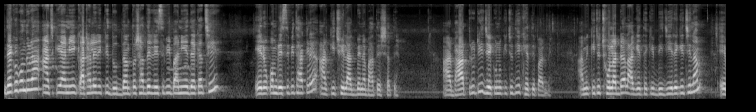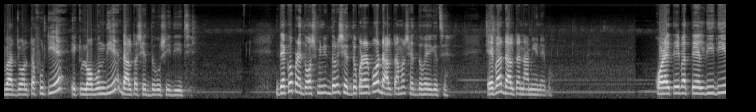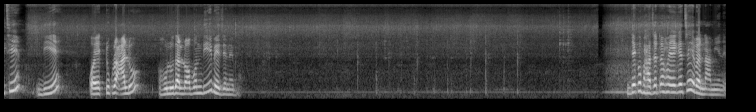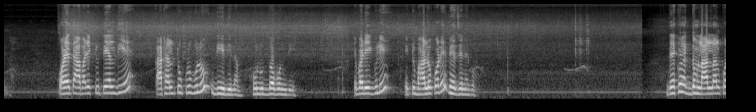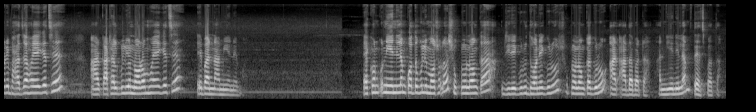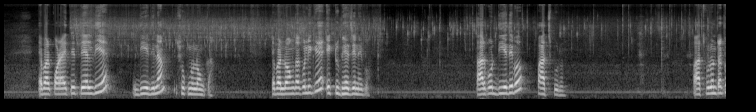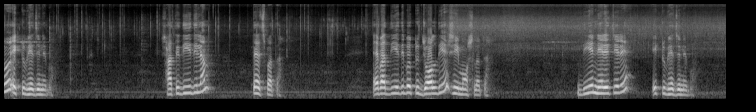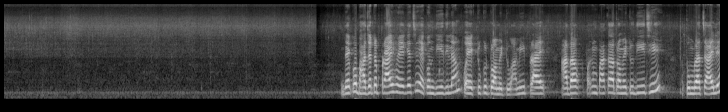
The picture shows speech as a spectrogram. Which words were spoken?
দেখো বন্ধুরা, আজকে আমি কাঁঠালের একটি দুর্দান্ত স্বাদের রেসিপি বানিয়ে দেখাচ্ছি। এরকম রেসিপি থাকলে আর কিছুই লাগবে না ভাতের সাথে। আর ভাত, রুটি যে কোনো কিছু দিয়ে খেতে পারবে। আমি কিছু ছোলার ডাল আগে থেকে ভিজিয়ে রেখেছিলাম। এবার জলটা ফুটিয়ে একটু লবণ দিয়ে ডালটা সেদ্ধ বসিয়ে দিয়েছি। দেখো, প্রায় দশ মিনিট ধরে সেদ্ধ করার পর ডালটা আমার সেদ্ধ হয়ে গেছে। এবার ডালটা নামিয়ে নেব। কড়াইতে এবার তেল দিয়ে দিয়েছি। দিয়ে কয়েক টুকরো আলু, হলুদ আর লবণ দিয়ে ভেজে নেব। দেখো ভাজাটা হয়ে গেছে, এবার নামিয়ে নেব। কড়াইতে আবার একটু তেল দিয়ে কাঁঠাল টুকরোগুলো দিয়ে দিলাম, হলুদ লবণ দিয়ে। এবার এগুলি একটু ভালো করে ভেজে নেব। দেখো একদম লাল লাল করে ভাজা হয়ে গেছে, আর কাঁঠালগুলিও নরম হয়ে গেছে, এবার নামিয়ে নেব। এখন নিয়ে নিলাম কতগুলি মশলা, শুকনো লঙ্কা, জিরে গুঁড়ো, ধনে গুঁড়ো, শুকনো লঙ্কা গুঁড়ো আর আদা বাটা, আর নিয়ে নিলাম তেজপাতা। এবার কড়াইতে তেল দিয়ে দিয়ে দিলাম শুকনো লঙ্কা। এবার লঙ্কাগুলিকে একটু ভেজে নেব। তারপর দিয়ে দেব পাঁচ ফোড়ন পাঁচ ফোড়নটাকেও একটু ভেজে নেব। সাথে দিয়ে দিলাম তেজপাতা। এবার দিয়ে দেবো একটু জল দিয়ে সেই মশলাটা। দিয়ে নেড়ে চেড়ে একটু ভেজে নেব। দেখো ভাজাটা প্রায় হয়ে গেছে, এখন দিয়ে দিলাম কয়েক টুকরো টমেটো। আমি প্রায় আদা পাকা টমেটো দিয়েছি, তোমরা চাইলে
